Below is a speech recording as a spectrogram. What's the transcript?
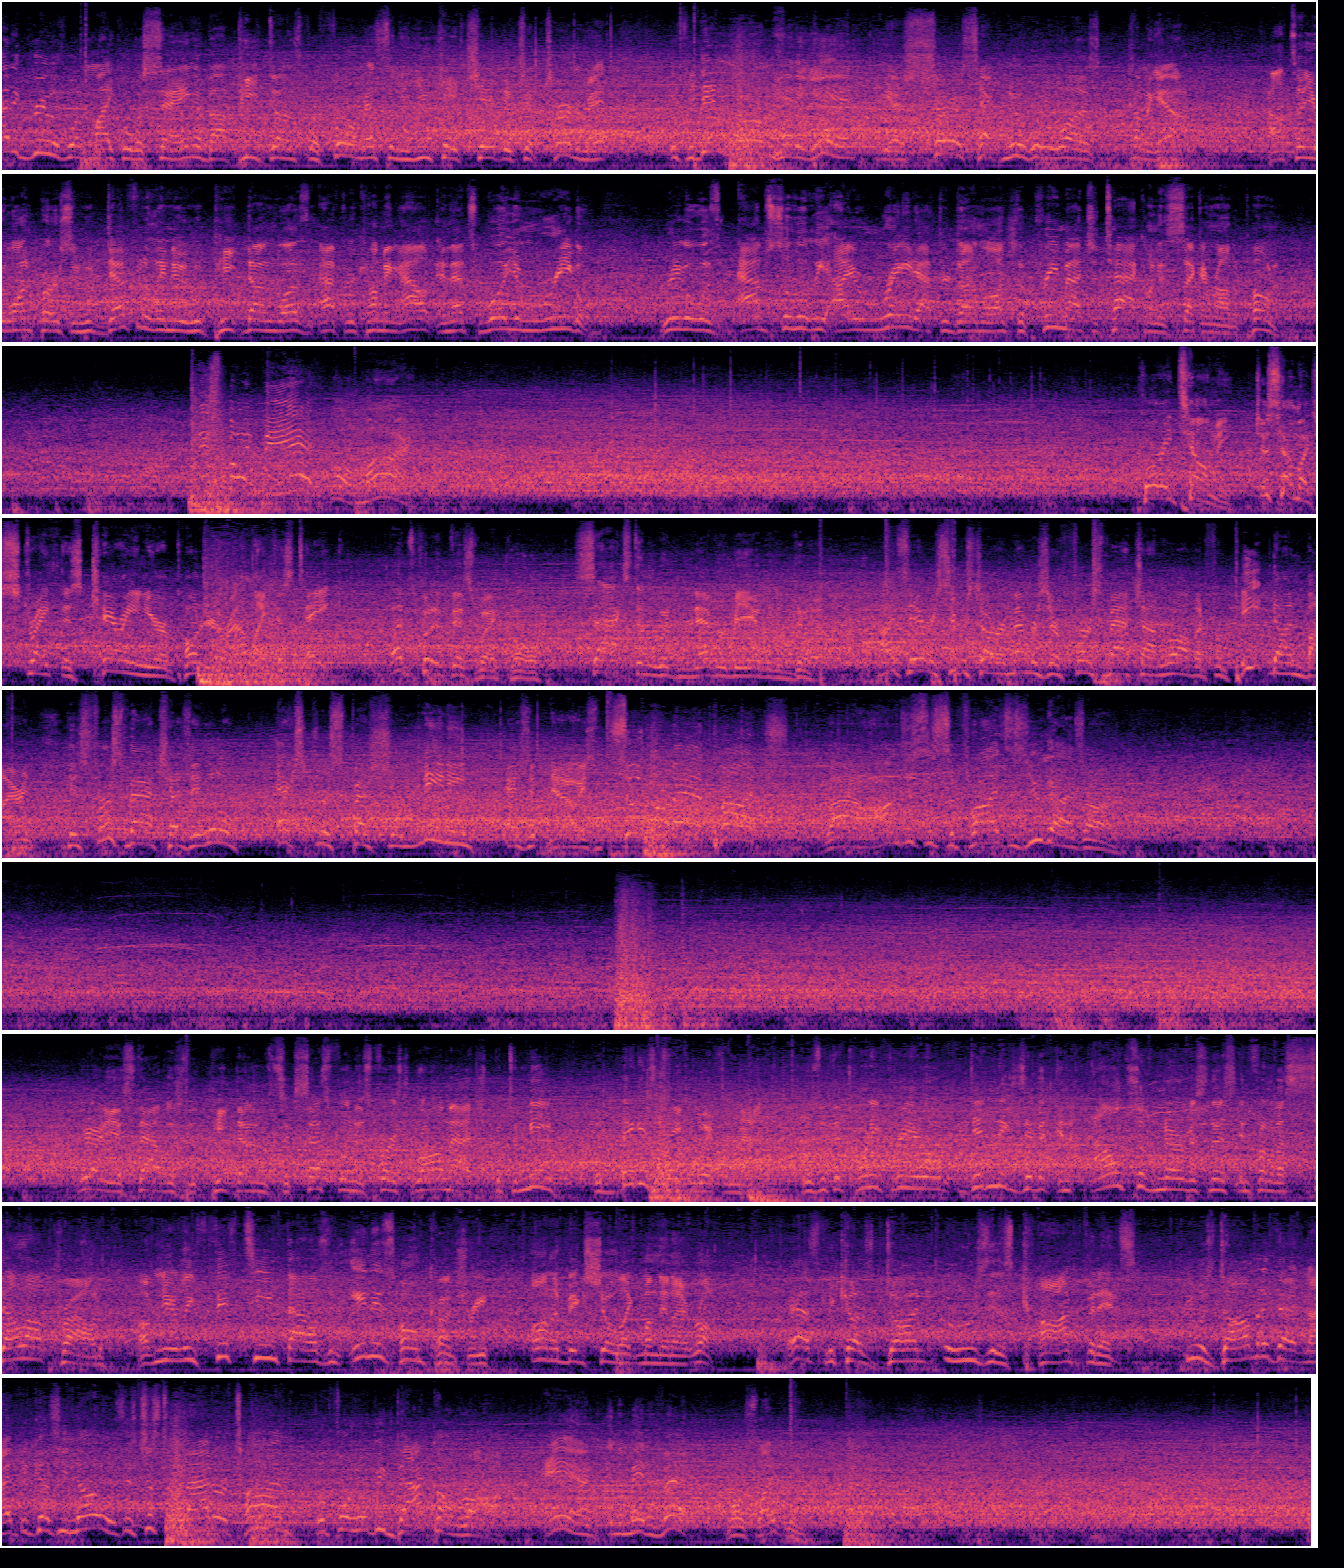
I'd agree with what Michael was saying about Pete Dunne's performance in the UK Championship Tournament. If you didn't know him heading in, you sure as heck knew who he was coming out. I'll tell you one person who definitely knew who Pete Dunne was after coming out, and that's William Regal. Regal was absolutely irate after Dunne launched a pre-match attack on his second round opponent. Corey, tell me, just how much strength does carrying your opponent around like this take? Let's put it this way, Cole. Saxton would never be able to do it. I'd say every superstar remembers their first match on Raw, but for Pete Dunne, Byron, his first match has a little extra special meaning as it now is Superman punch. Wow, I'm just as surprised as you guys are. We already established that Pete Dunne was successful in his first Raw match, but to me, the biggest takeaway from that was that the 23-year-old didn't exhibit an ounce of nervousness in front of a sellout crowd of nearly 15,000 in his home country on a big show like Monday Night Raw. That's because Dunne oozes confidence. He was dominant that night because he knows it's just a matter of time before he'll be back on Raw. And in the main event, most likely.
